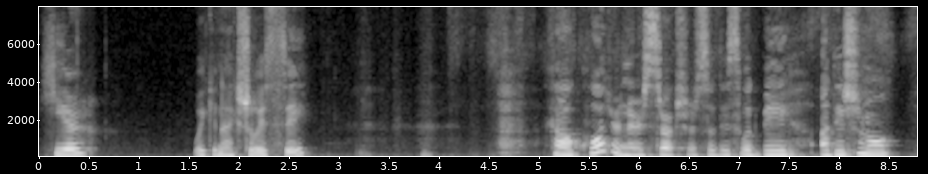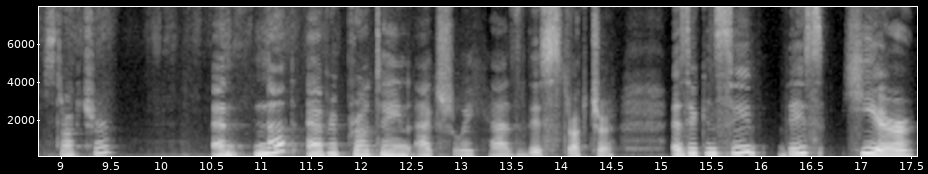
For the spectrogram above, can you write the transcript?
here we can actually see how quaternary structure, so this would be additional structure, and not every protein actually has this structure. As you can see, these here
